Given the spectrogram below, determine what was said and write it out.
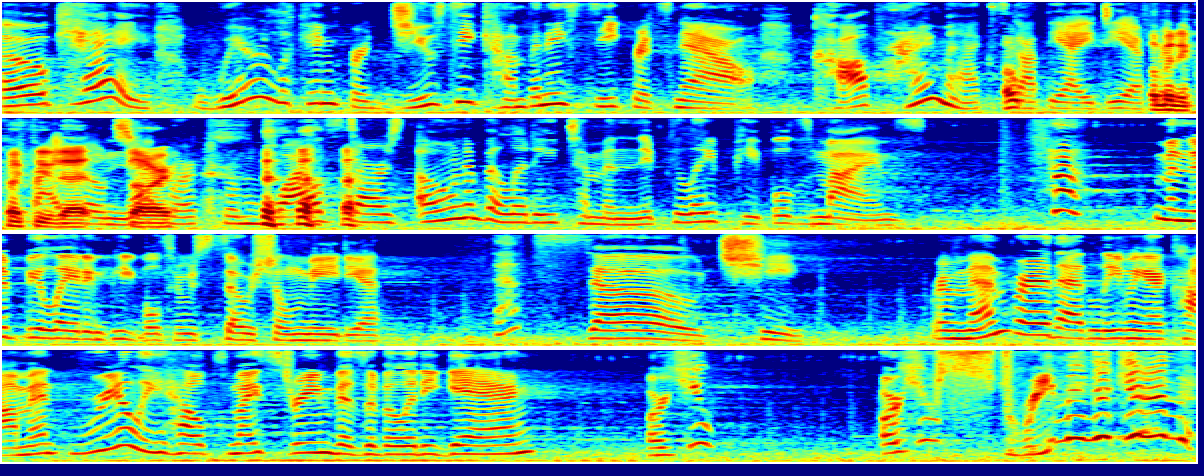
Okay, we're looking for juicy company secrets now. Ka Primax Oh, got the idea let for me the click through that, Crypto sorry. network from WildStar's own ability to manipulate people's minds. Manipulating people through social media. That's so cheap. Remember that leaving a comment really helps my stream visibility, gang. Are you... Are you streaming again?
